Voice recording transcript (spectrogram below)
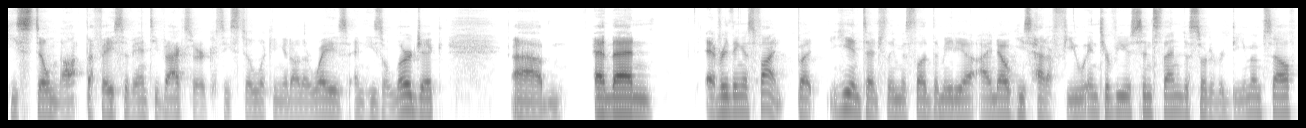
He's still not the face of anti vaxxer because he's still looking at other ways and he's allergic. Um, and then everything is fine. But he intentionally misled the media. I know he's had a few interviews since then to sort of redeem himself,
